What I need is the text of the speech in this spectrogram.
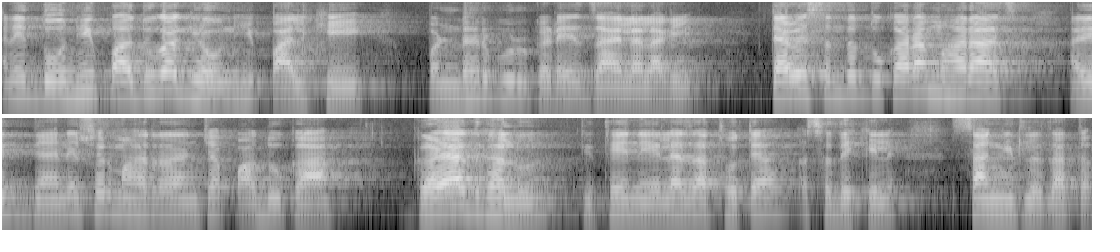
आणि दोन्ही पादुका घेऊन ही पालखी पंढरपूरकडे जायला लागली. त्यावेळी संत तुकाराम महाराज आणि ज्ञानेश्वर महाराजांच्या पादुका गळ्यात घालून तिथे नेल्या जात होत्या असं देखील सांगितलं जातं.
